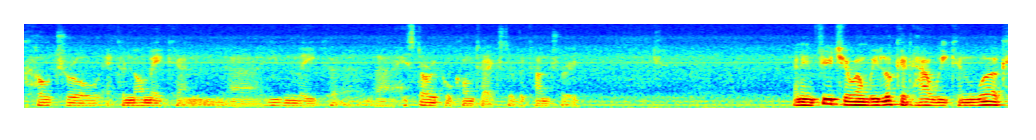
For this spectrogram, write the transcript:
cultural, economic, and uh, even the uh, uh, historical context of the country. And in future, when we look at how we can work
